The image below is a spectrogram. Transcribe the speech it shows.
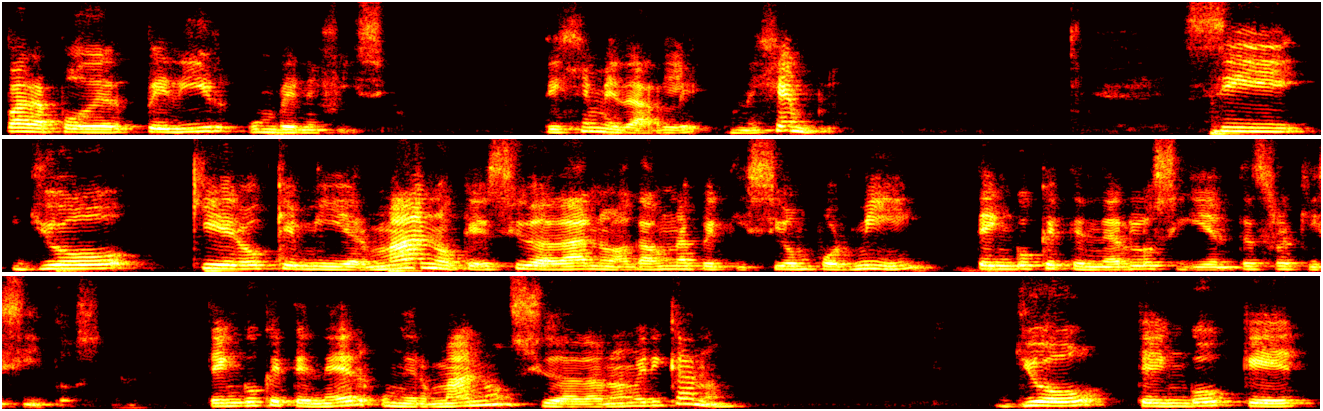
para poder pedir un beneficio. Déjeme darle un ejemplo si yo quiero que mi hermano, que es ciudadano, haga una petición por mí, tengo que tener los siguientes requisitos. Tengo que tener un hermano ciudadano americano. Yo tengo que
